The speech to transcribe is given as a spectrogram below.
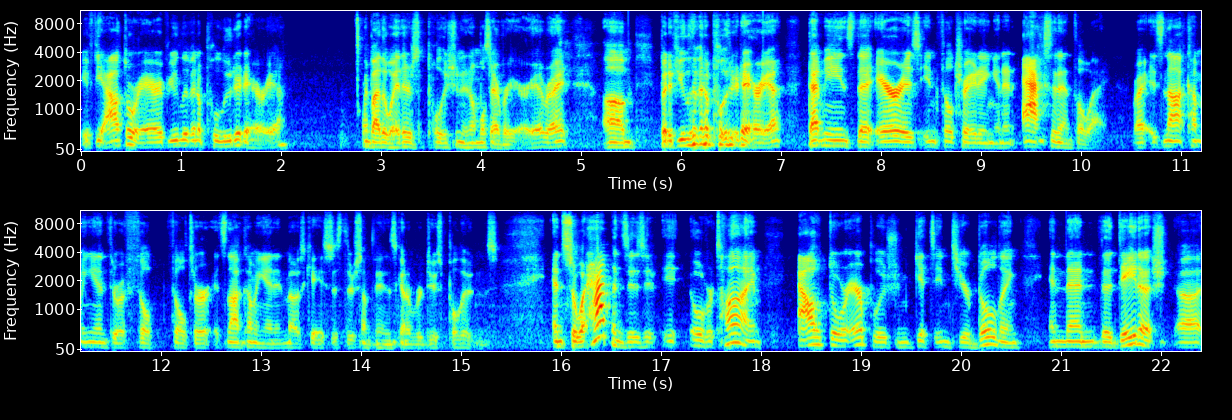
if the outdoor air, if you live in a polluted area, and by the way, there's pollution in almost every area, right? Um, but if you live in a polluted area, that means the air is infiltrating in an accidental way, right? It's not coming in through a fil- filter. It's not coming in in most cases through something that's going to reduce pollutants. And so what happens is, it, it, over time, outdoor air pollution gets into your building, and then the data uh,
